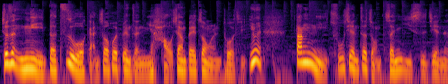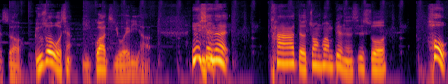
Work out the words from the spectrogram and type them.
就是你的自我感受会变成你好像被众人唾弃，因为当你出现这种争议事件的时候，比如说我想以瓜吉为例哈，因为现在。他的状况变成是说，后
